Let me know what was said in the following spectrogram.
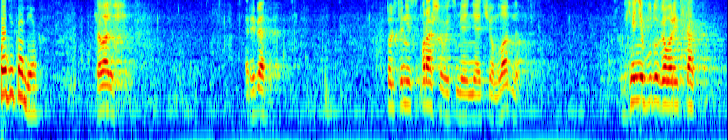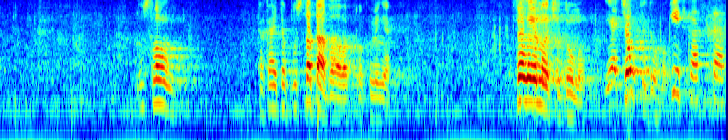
Входит Олег. Товарищ, ребята, только не спрашивайте меня ни о чем, ладно? Я не буду говорить как... Ну, словом, какая-то пустота была вокруг меня. Целые ночи думал. И о телке думал. Петька, оставь.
